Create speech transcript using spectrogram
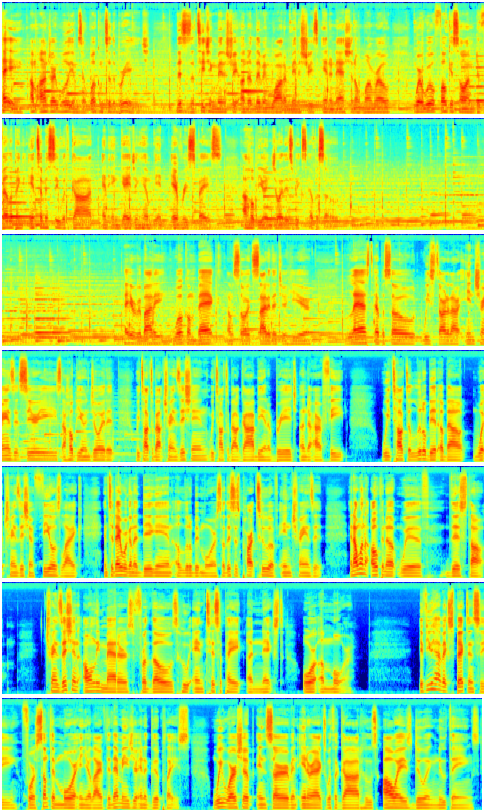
Hey, I'm Andre Williams, and welcome to The Bridge. This is a teaching ministry under Living Water Ministries International Monroe, where we'll focus on developing intimacy with God and engaging Him in every space. I hope you enjoy this week's episode. Hey, everybody, welcome back. I'm so excited that you're here last episode, we started our In Transit series. I hope you enjoyed it. We talked about transition, we talked about God being a bridge under our feet. We talked a little bit about what transition feels like. And today we're going to dig in a little bit more. So, this is part two of In Transit. And I want to open up with this thought Transition only matters for those who anticipate a next or a more if you have expectancy for something more in your life, then that means you're in a good place. We worship and serve and interact with a God who's always doing new things.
